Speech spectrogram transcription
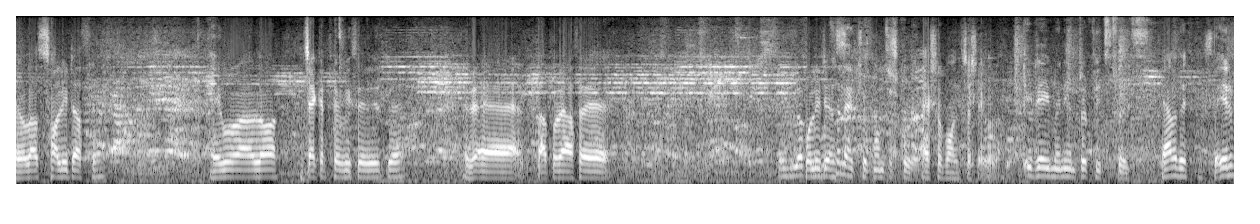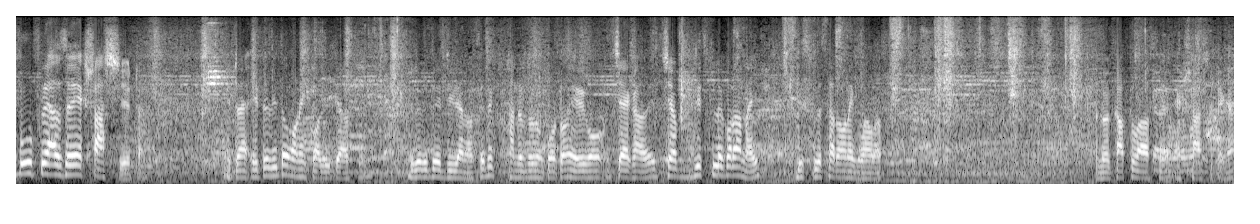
এগুলো সলিড আছে। এগুলো হলো জ্যাকেট ফেব্রিক্সের ভিতরে এ, তারপরে আছে এগুলো একশো পঞ্চাশ করে। একশো পঞ্চাশ এগুলো। এটাই মানে আপনার ফিক্সড প্রাইস আমাদের এর উপরে আছে একশো আশি এটা। এটা এটার ভিতরে অনেক কোয়ালিটি আছে। এটার ভিতরে ডিজাইন আছে এটা হান্ড্রেড পার্সেন্ট কটন এরকম চেক হবে চেক ডিসপ্লে করা নাই ডিসপ্লে ছাড়া অনেক মাল আছে। এবার কাতলা আছে একশো আশি টাকা।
